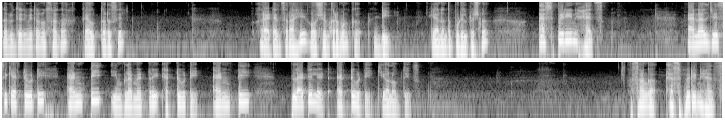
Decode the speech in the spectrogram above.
तर विद्यार्थी मित्रांनो सांगा काय उत्तर असेल? राईट आन्सर आहे ऑप्शन क्रमांक डी यानंतर पुढील प्रश्न. Aspirin has analgesic activity anti inflammatory activity anti platelet activity की ऑल ऑफ दीज? सांगा ॲस्पिरिन हॅज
